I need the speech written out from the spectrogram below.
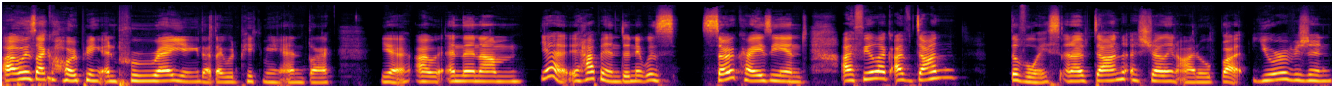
I was like hoping and praying that they would pick me. And like, yeah, I and then um yeah, it happened and it was so crazy. And I feel like I've done The Voice and I've done Australian Idol, but Eurovision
